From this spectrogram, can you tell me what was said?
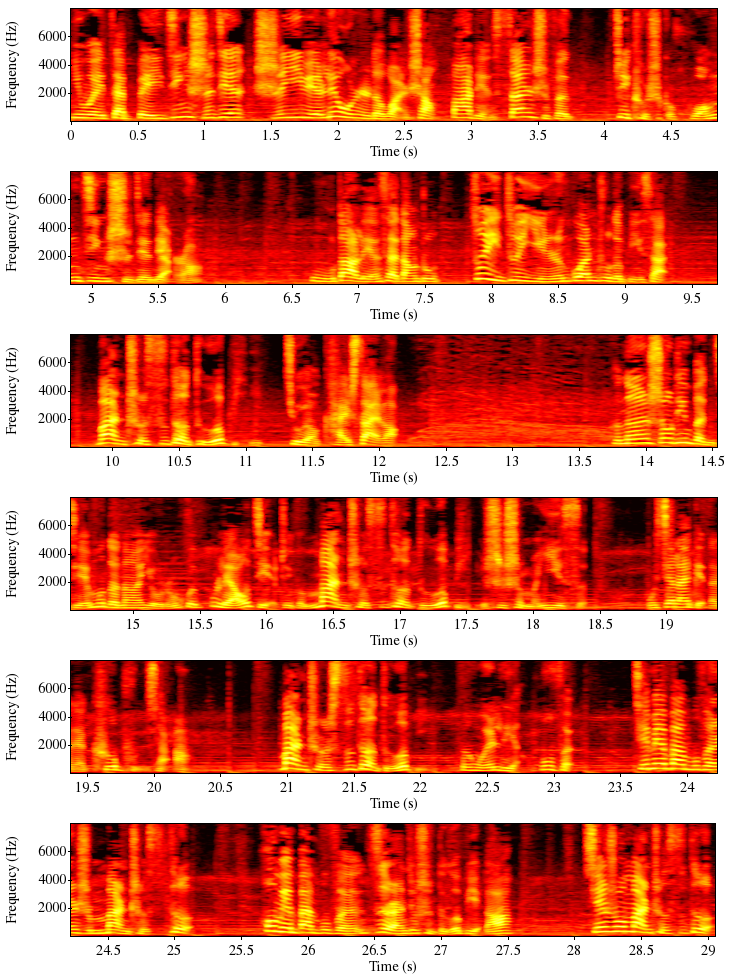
因为在北京时间十一月六日的晚上八点三十分，这可是个黄金时间点啊！五大联赛当中最最引人关注的比赛——曼彻斯特德比就要开赛了。可能收听本节目的呢，有人会不了解这个曼彻斯特德比是什么意思。我先来给大家科普一下啊，曼彻斯特德比分为两部分，前面半部分是曼彻斯特，后面半部分自然就是德比了。先说曼彻斯特，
